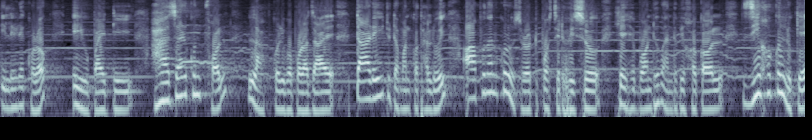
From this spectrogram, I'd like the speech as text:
তিলেৰে কৰক এই উপায়টি হাজাৰ গুণ ফল লাভ কৰিব পৰা যায়। তাৰেই দুটামান কথা লৈ আপোনালোকৰ ওচৰত উপস্থিত হৈছোঁ। সেয়েহে বন্ধু বান্ধৱীসকল যিসকল লোকে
